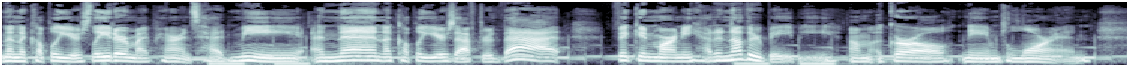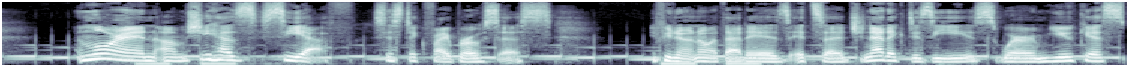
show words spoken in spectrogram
Then a couple years later, my parents had me. And then a couple years after that, Vic and Marnie had another baby, um, a girl named Lauren. And Lauren, um, she has CF, cystic fibrosis. If you don't know what that is, it's a genetic disease where mucus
